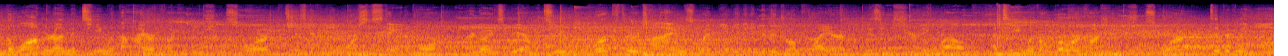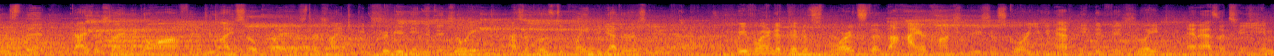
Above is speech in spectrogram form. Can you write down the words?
In the long run, the team with the higher contribution score is going to be more sustainable. They're going to be able to work through times when maybe the individual player isn't shooting well. A team with a lower contribution score typically means that guys are trying to go off and do ISO plays. They're trying to contribute individually as opposed to playing together as a unit. We've learned at Pivot Sports that the higher contribution score you can have individually and as a team,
